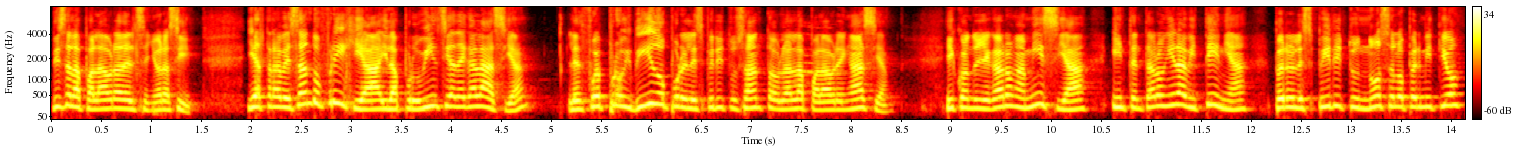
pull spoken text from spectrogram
Dice la palabra del Señor así. Y atravesando Frigia y la provincia de Galacia, les fue prohibido por el Espíritu Santo hablar la palabra en Asia. Y cuando llegaron a Misia, intentaron ir a Bitinia, pero el Espíritu no se lo permitió.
